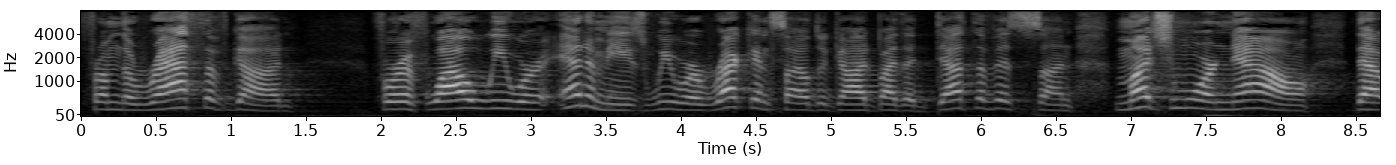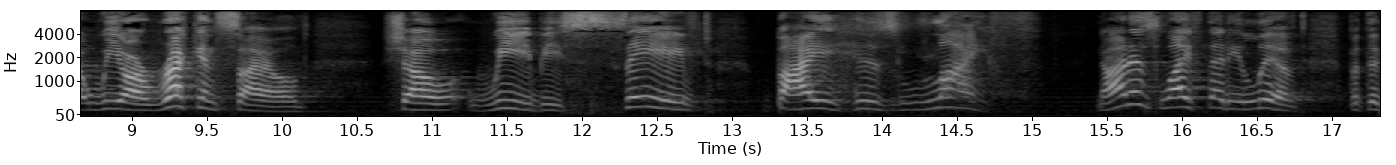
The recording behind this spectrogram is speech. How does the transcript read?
from the wrath of God. For if while we were enemies, we were reconciled to God by the death of his Son, much more now that we are reconciled, shall we be saved by his life. Not his life that he lived, but the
